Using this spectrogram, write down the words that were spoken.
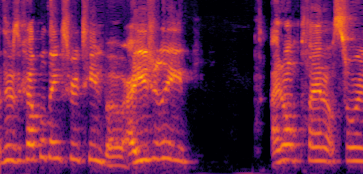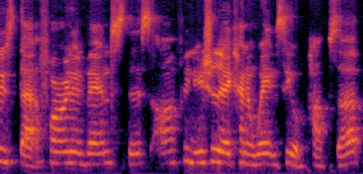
there's a couple things for Teen Vogue. I usually I don't plan out stories that far in advance this often. Usually I kind of wait and see what pops up,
